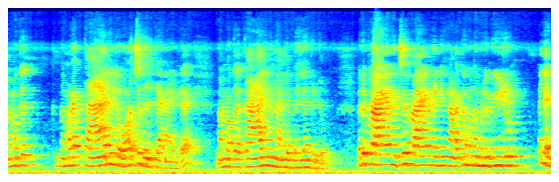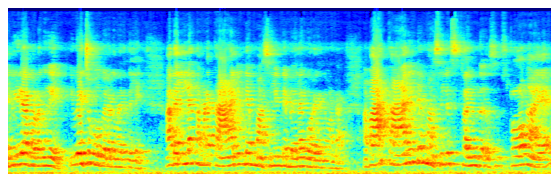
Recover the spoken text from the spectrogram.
നമുക്ക് നമ്മുടെ കാലിൽ ഉറച്ചു നിൽക്കാനായിട്ട് നമുക്ക് കാലിന് നല്ല ബലം കിട്ടും. ഒരു പ്രായം നിശ്ചിത പ്രായം കഴിഞ്ഞ് നടക്കുമ്പോൾ നമ്മൾ വീഴും. അല്ലേ? വീഴാൻ തുടങ്ങുകയും ഈ വെച്ച് പോകുന്നതൊക്കെ വരത്തില്ലേ? അതെല്ലാം നമ്മുടെ കാലിന്റെ മസിലിന്റെ ബലം കുറയുന്നതുകൊണ്ടാണ് അപ്പൊ ആ കാലിന്റെ മസിൽ സ്ട്രെങ്ത് സ്ട്രോങ് ആയാൽ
